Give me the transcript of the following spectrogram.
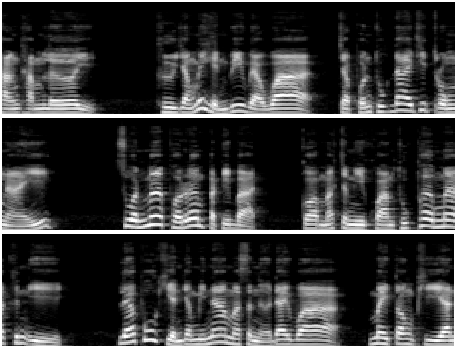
ทางธรรมเลย คือยังไม่เห็นวี่แววว่าจะพ้นทุกข์ได้ที่ตรงไหน ส่วนมากพอเริ่มปฏิบัติ ก็มักจะมีความทุกข์เพิ่มมากขึ้นอีก แล้วผู้เขียนยังมีหน้ามาเสนอได้ว่า ไม่ต้องเพียร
